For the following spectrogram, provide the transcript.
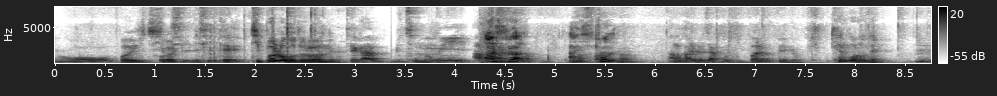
오 어이, 어, 씨발. 실- 실태 뒷발로 거들어가네. 제가 미친놈이 아, 씨발! 아, 스톤. 앞발로 잡고 뒷발로 때려 캥거루네? 응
